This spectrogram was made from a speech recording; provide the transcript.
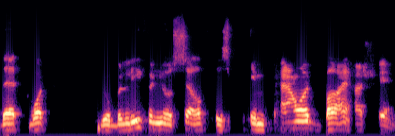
that what your belief in yourself is empowered by Hashem.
